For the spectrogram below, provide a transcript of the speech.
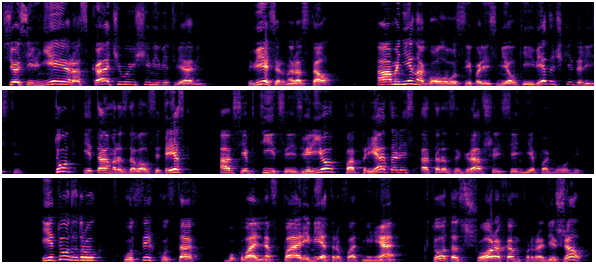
все сильнее раскачивающими ветвями. Ветер нарастал, а мне на голову сыпались мелкие веточки да листья. Тут и там раздавался треск, а все птицы и зверье попрятались от разыгравшейся непогоды. И тут вдруг в кустых кустах, буквально в паре метров от меня, кто-то с шорохом пробежал.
